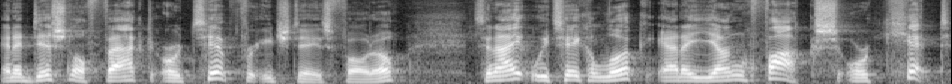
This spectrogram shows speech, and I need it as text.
an additional fact or tip for each day's photo. Tonight, we take a look at a young fox or kit.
